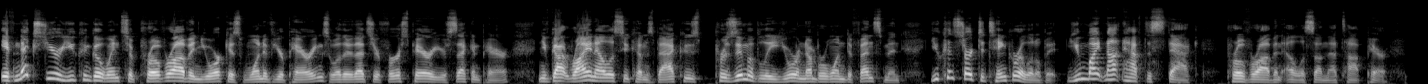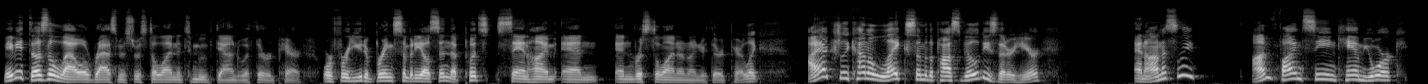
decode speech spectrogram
If next year you can go into Provorov and York as one of your pairings, whether that's your first pair or your second pair, and you've got Ryan Ellis who comes back, who's presumably your number one defenseman, you can start to tinker a little bit. You might not have to stack Provorov and Ellis on that top pair. Maybe it does allow a Rasmus Ristolainen to move down to a third pair, or for you to bring somebody else in that puts Sanheim and and Ristolainen on your third pair. Like, I actually kind of like some of the possibilities that are here, and honestly, I'm fine seeing Cam York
